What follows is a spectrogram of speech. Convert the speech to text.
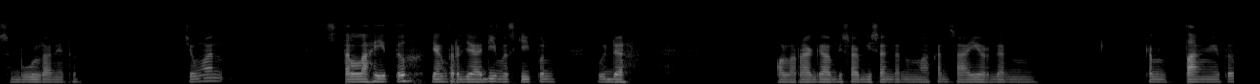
sebulan itu cuman setelah itu yang terjadi meskipun udah olahraga habis-habisan dan makan sayur dan kentang itu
